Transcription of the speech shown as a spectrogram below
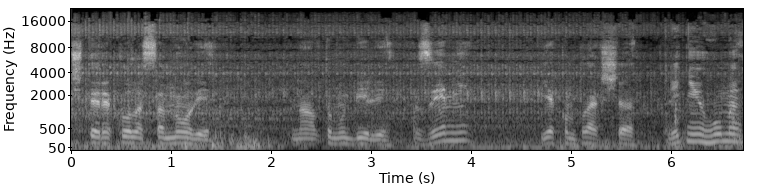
4 колеса нові на автомобілі зимні. Є комплект ще літньої гуми.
